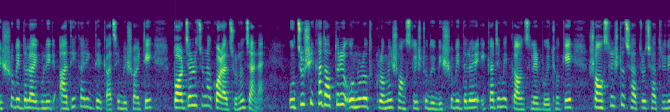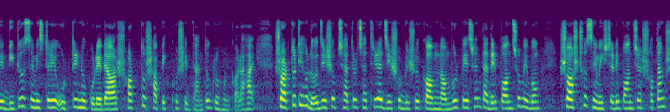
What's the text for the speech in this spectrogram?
বিশ্ববিদ্যালয়গুলির আধিকারিকদের কাছে বিষয়টি পর্যালোচনা করার জন্য জানায়। উচ্চশিক্ষা দপ্তরের অনুরোধ ক্রমে সংশ্লিষ্ট দুই বিশ্ববিদ্যালয়ের একাডেমিক কাউন্সিলের বৈঠকে সংশ্লিষ্ট ছাত্রছাত্রীদের দ্বিতীয় সেমিস্টারে উত্তীর্ণ করে দেওয়ার শর্ত সাপেক্ষ সিদ্ধান্ত গ্রহণ করা হয়। শর্তটি হলো, যেসব ছাত্রছাত্রীরা যেসব বিষয় কম নম্বর পেয়েছেন তাদের পঞ্চম এবং ষষ্ঠ সেমিস্টারে পঞ্চাশ শতাংশ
